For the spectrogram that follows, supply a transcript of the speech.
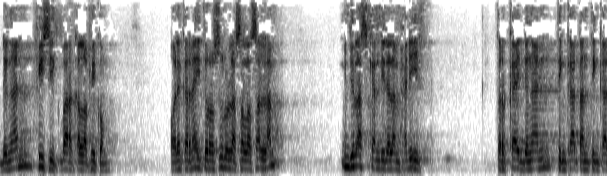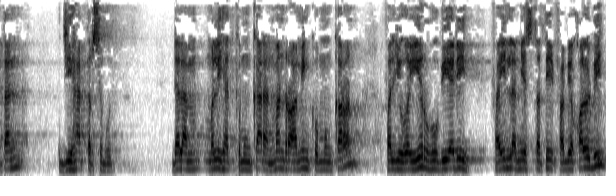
dengan fisik barakallahu fikum. Oleh karena itu Rasulullah sallallahu alaihi wasallam menjelaskan di dalam hadis terkait dengan tingkatan-tingkatan jihad tersebut. Dalam melihat kemungkaran, man ra'a minkum munkaran falyughayyirhu bi yadihi, fa in lam yastati' fa bi qalbi,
